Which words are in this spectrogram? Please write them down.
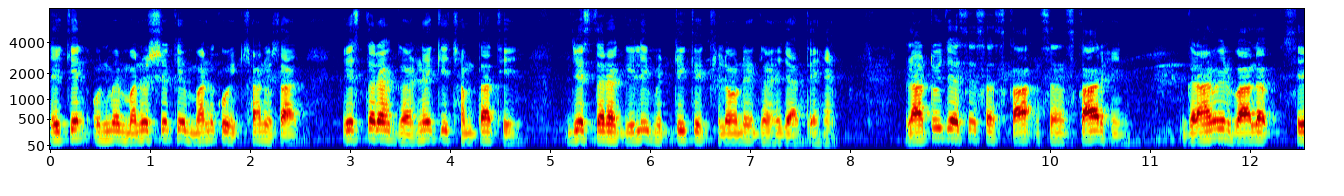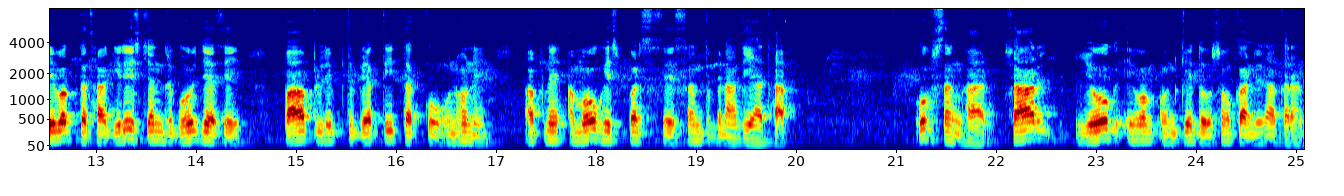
लेकिन उनमें मनुष्य के मन को इच्छानुसार इस तरह गढ़ने की क्षमता थी, जिस तरह गीली मिट्टी के खिलौने गढ़े जाते हैं। लाटू जैसे संस्कार संस्कारहीन, ग्रामीण बालक, सेवक तथा गिरीश चंद्र घोष जैसे पाप लिप्त व्यक्ति तक को उन्होंने अपने अमोघ स्पर्श से संत बना दिया था। उपसंहार, चार योग एवं उनके दोषों का निराकरण।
